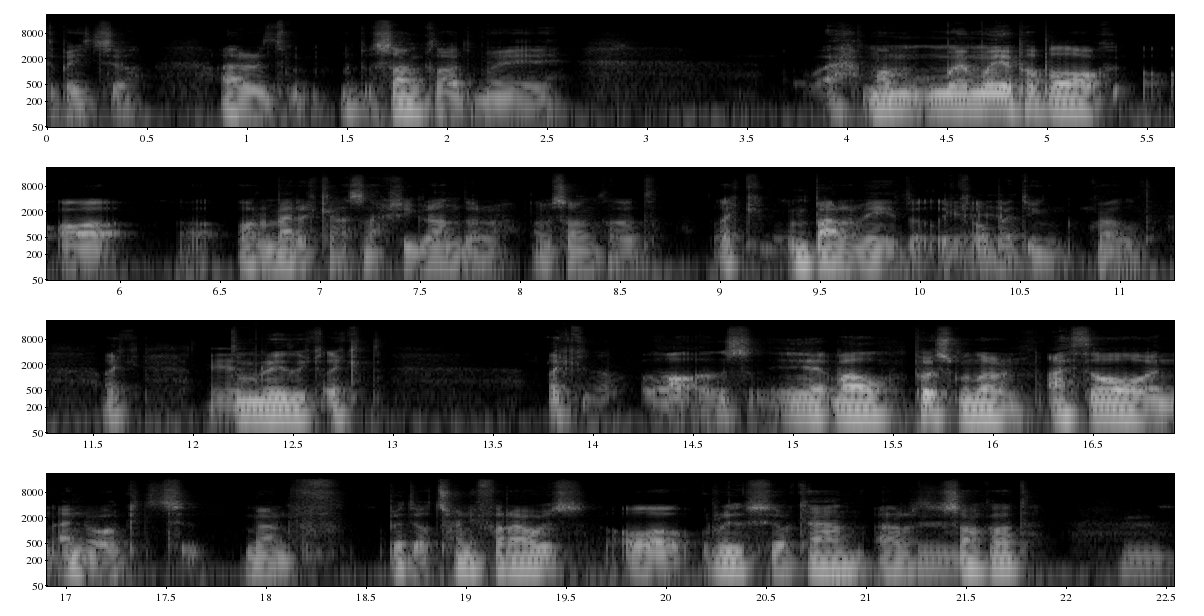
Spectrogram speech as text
debeitio. Ar SoundCloud mwy... Mae mwy, mwy o pobl o, o, o'r America sy'n actually gwrando ar, ar SoundCloud. Like, yn barn fi, like, yeah, o beth dwi'n gweld. Like, yeah. dwi'n really, like, like, oh, yeah, well, Post Malone, I thought yn enwog mewn, beth o, 24 hours o rwysio can ar mm. SoundCloud. Mm.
